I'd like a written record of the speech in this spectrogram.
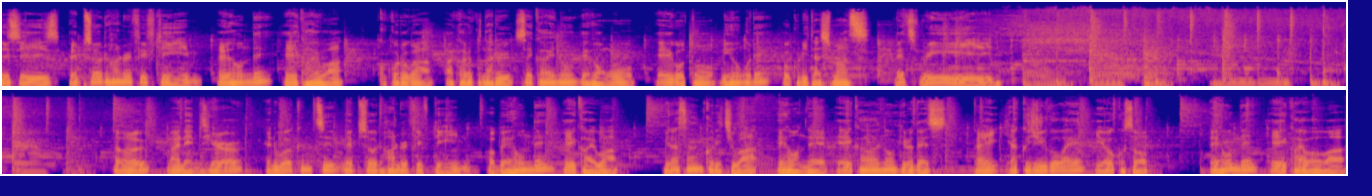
This is episode 115絵本で英会話。心が明るくなる世界の絵本を英語と日本語でお送りいたします。Let's read! Hello, my name is Hiro and welcome to episode 115 of 絵本で英会話。皆さんこんにちは。絵本で英会話のヒロです。第115話へようこそ。絵本で英会話は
